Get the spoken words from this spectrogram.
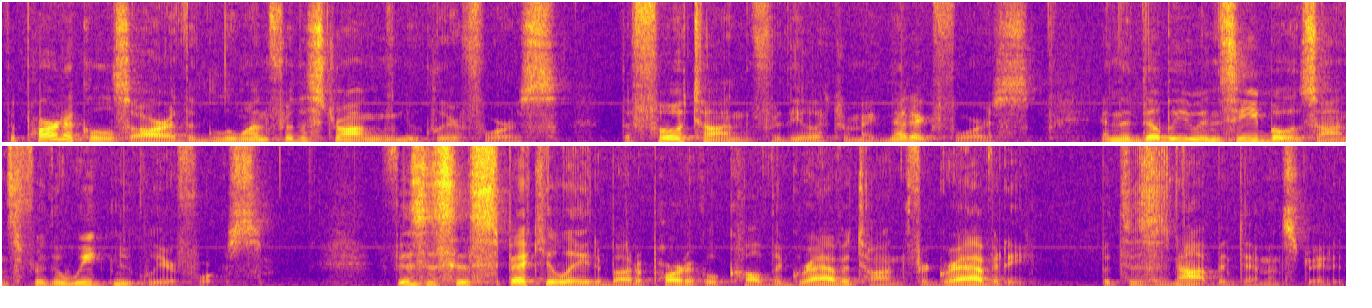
The particles are the gluon for the strong nuclear force, the photon for the electromagnetic force, and the W and Z bosons for the weak nuclear force. Physicists speculate about a particle called the graviton for gravity, but this has not been demonstrated.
